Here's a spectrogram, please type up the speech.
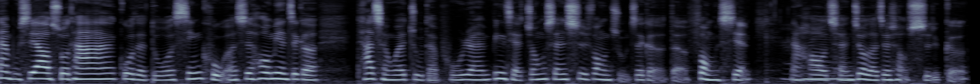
但不是要说他过得多辛苦，而是后面这个他成为主的仆人，并且终身侍奉主这个的奉献，然后成就了这首诗歌。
